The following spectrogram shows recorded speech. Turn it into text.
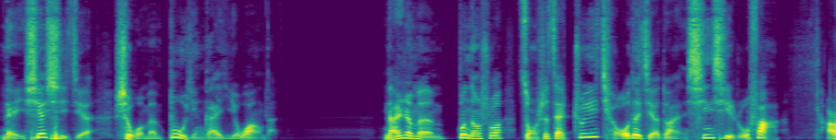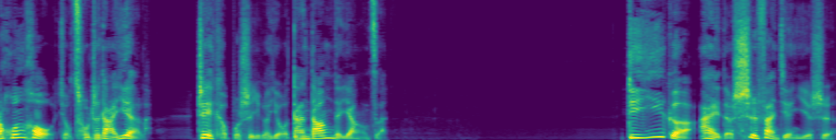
哪些细节是我们不应该遗忘的？男人们不能说总是在追求的阶段心细如发，而婚后就粗枝大叶了，这可不是一个有担当的样子。第一个爱的示范建议是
